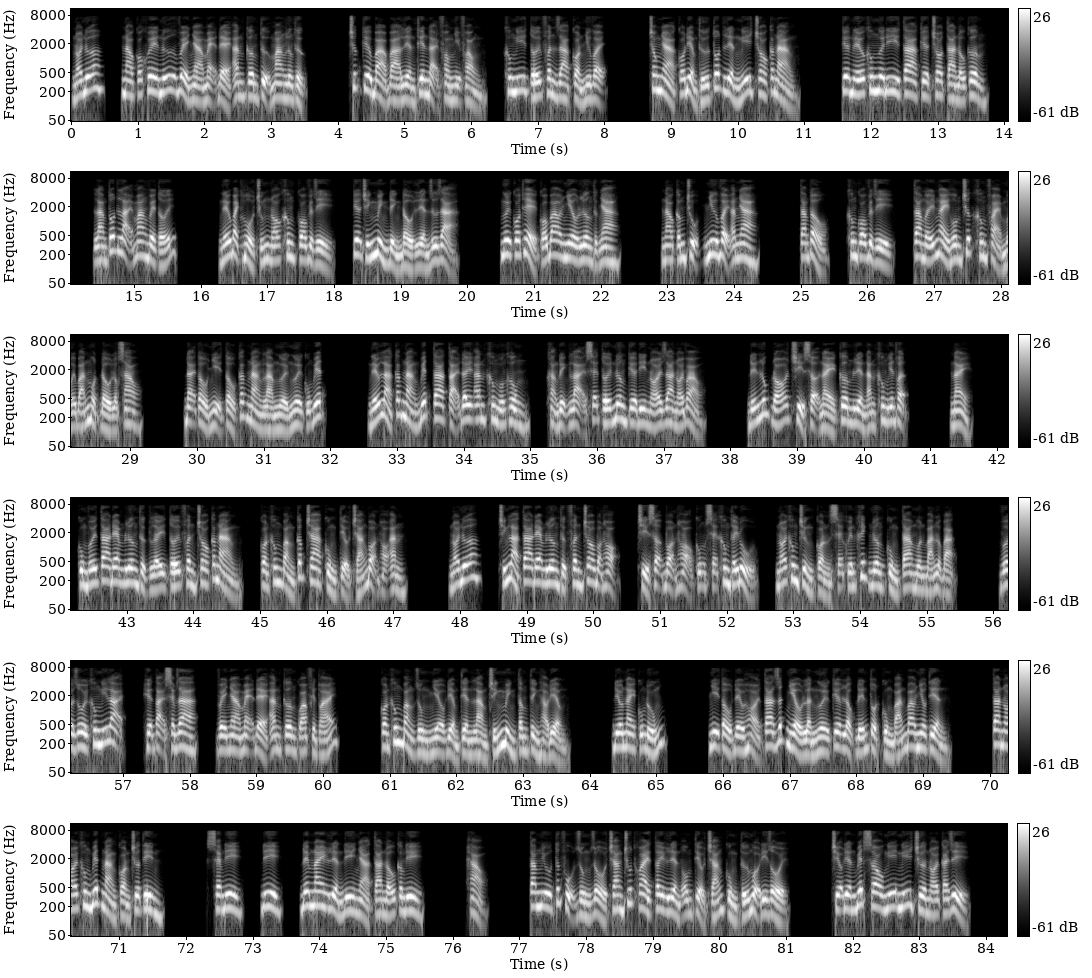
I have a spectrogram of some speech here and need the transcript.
Nói nữa, nào có khuê nữ về nhà mẹ để ăn cơm tự mang lương thực. Trước kia bà bà liền thiên đại phòng nhị phòng, không nghĩ tới phân ra còn như vậy. Trong nhà có điểm thứ tốt liền nghĩ cho các nàng. Kia nếu không ngươi đi ta kia cho ta nấu cơm. Làm tốt lại mang về tới. Nếu bạch hổ chúng nó không có việc gì, kia chính mình đỉnh đầu liền dư giả. Ngươi có thể có bao nhiêu lương thực nha? Nào cấm trụ như vậy ăn nha? Tam tẩu, không có việc gì, ta mấy ngày hôm trước không phải mới bán một đầu lộc sao. Đại tẩu nhị tẩu các nàng làm người ngươi cũng biết. Nếu là các nàng biết ta tại đây ăn không uống không, khẳng định lại sẽ tới nương kia đi nói ra nói vào. Đến lúc đó chỉ sợ này cơm liền ăn không yên phận. Này, cùng với ta đem lương thực lấy tới phân cho các nàng, còn không bằng cấp cha cùng tiểu tráng bọn họ ăn. Nói nữa, chính là ta đem lương thực phân cho bọn họ, chỉ sợ bọn họ cũng sẽ không thấy đủ, nói không chừng còn sẽ khuyến khích nương cùng ta muốn bán lộc bạc. Vừa rồi không nghĩ lại, hiện tại xem ra, về nhà mẹ để ăn cơm quá phiền thoái. Còn không bằng dùng nhiều điểm tiền làm chính mình tâm tình hảo điểm. Điều này cũng đúng. Nhị tẩu đều hỏi ta rất nhiều lần người kia lộc đến tuột cùng bán bao nhiêu tiền. Ta nói không biết nàng còn chưa tin. Xem đi, đi, đêm nay liền đi nhà ta nấu cơm đi. Hảo. Tam Nhu tức phụ dùng rổ trang chút khoai tây liền ôm tiểu tráng cùng tứ muội đi rồi. Triệu Điền biết sau nghĩ nghĩ chưa nói cái gì.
